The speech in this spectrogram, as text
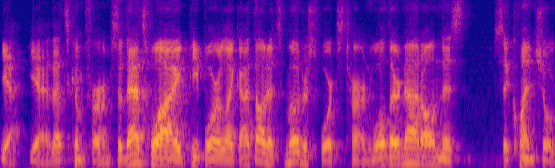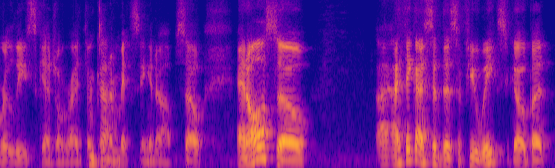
Yeah, yeah, that's confirmed. So that's why people are like, I thought it's Motorsport's turn. Well, they're not on this sequential release schedule, right? They're kind of mixing it up. So, and also, I, I think I said this a few weeks ago, but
